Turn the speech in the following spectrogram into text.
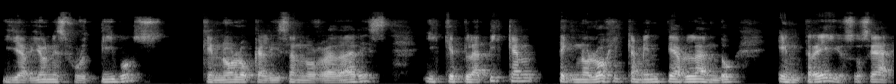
y aviones furtivos que no localizan los radares y que platican tecnológicamente hablando entre ellos. O sea,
